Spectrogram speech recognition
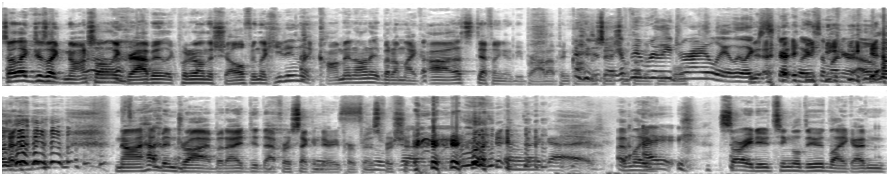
so I like just like nonchalantly grab it, like put it on the shelf, and like he didn't like comment on it, but I'm like, ah, that's definitely gonna be brought up in conversation like, I've been really people. dry lately. Like, Yeah. start putting some on your Yeah. elbow. No, I have been dry, but I did that for a secondary It's purpose so for funny. sure. oh my gosh. I'm like, I, sorry, dude, single dude. Like, I'm,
